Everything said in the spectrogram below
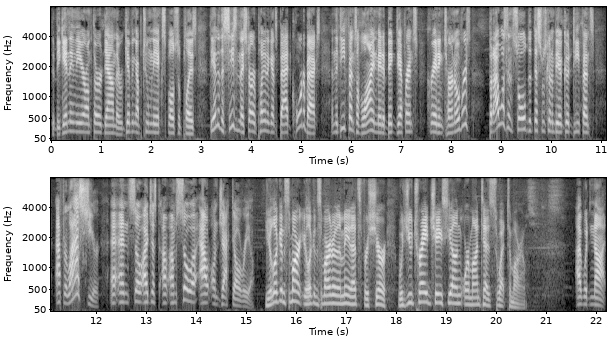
the beginning of the year on third down. They were giving up too many explosive plays. the end of the season, they started playing against bad quarterbacks, and the defensive line made a big difference, creating turnovers. But I wasn't sold that this was going to be a good defense after last year. And, so I just, I'm so out on Jack Del Rio. You're looking smart. You're looking smarter than me, that's for sure. Would you trade Chase Young or Montez Sweat tomorrow? I would not.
